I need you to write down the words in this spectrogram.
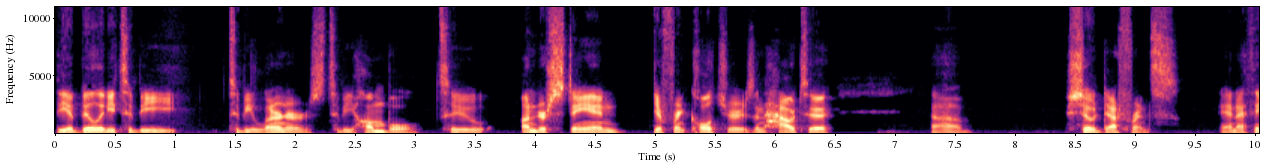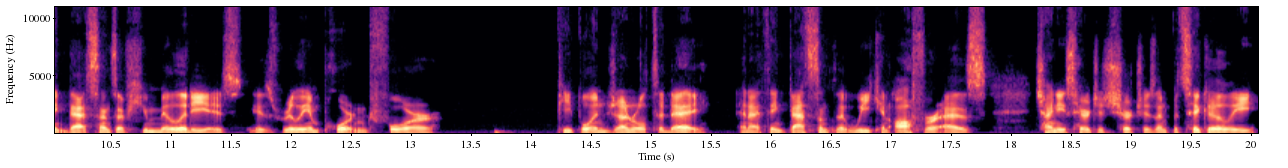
the ability to be to be learners, to be humble, to understand different cultures and how to uh, show deference. And i think that sense of humility is is really important for people in general today. And i think that's something that we can offer as chinese heritage churches and particularly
